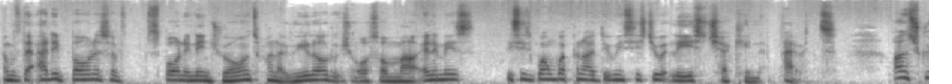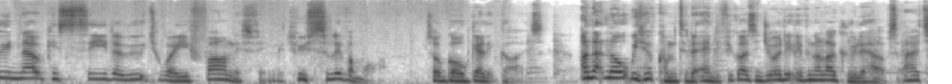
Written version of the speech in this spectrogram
And with the added bonus of spawning in drones when I reload, which also mount enemies, this is one weapon I do insist you at least checking out. On screen now we can see the route to where you farm this thing, to Slithermaw. So go get it guys. On that note, we have come to the end. If you guys enjoyed it, leaving a like really helps out.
